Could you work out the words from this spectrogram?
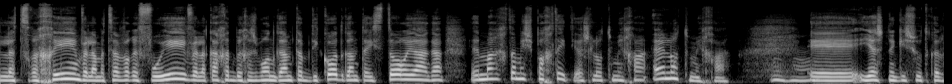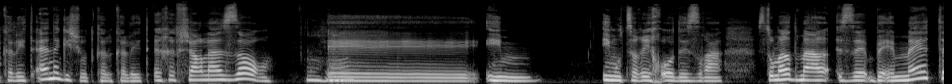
לצרכים ולמצב הרפואי, ולקחת בחשבון גם את הבדיקות, גם את ההיסטוריה, גם מערכת המשפחתית, יש לו תמיכה, אין לו תמיכה. Mm-hmm. יש נגישות כלכלית, אין נגישות כלכלית, איך אפשר לעזור? Mm-hmm. אם, אם הוא צריך עוד עזרה. זאת אומרת, מה, זה באמת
